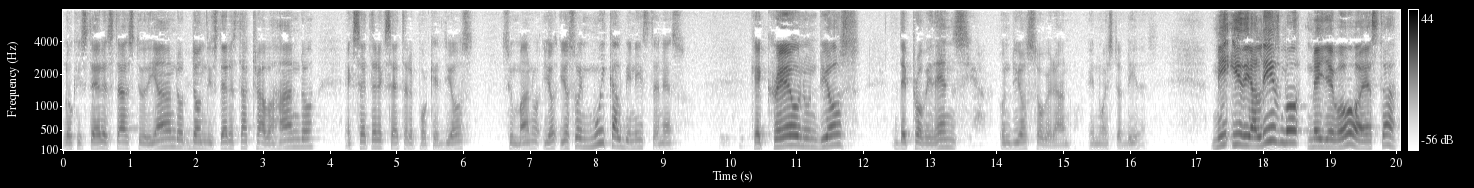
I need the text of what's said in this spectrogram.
lo que usted está estudiando, donde usted está trabajando, etcétera, etcétera, porque Dios, su mano, yo, yo soy muy calvinista en eso, que creo en un Dios de providencia, un Dios soberano en nuestras vidas. Mi idealismo me llevó a esta,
